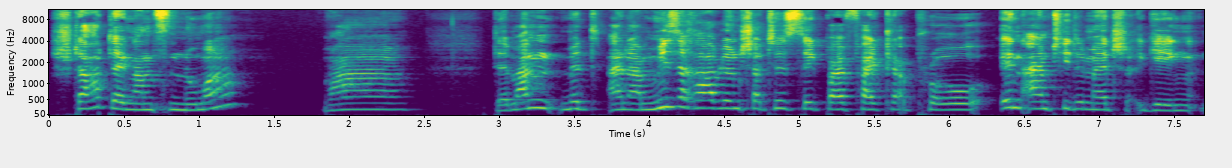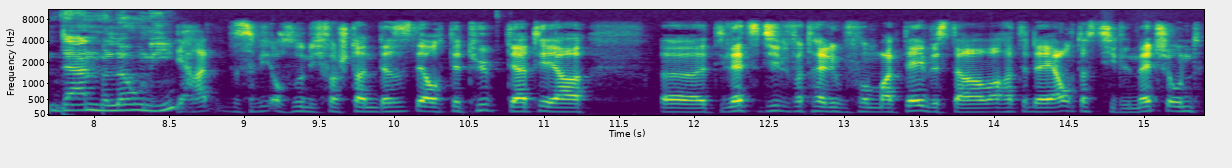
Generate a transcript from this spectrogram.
Start der ganzen Nummer war der Mann mit einer miserablen Statistik bei Fight Club Pro in einem Titelmatch gegen Dan Maloney. Ja, das habe ich auch so nicht verstanden. Das ist ja auch der Typ, der hatte ja äh, die letzte Titelverteidigung von Mark Davis, da hatte der ja auch das Titelmatch und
